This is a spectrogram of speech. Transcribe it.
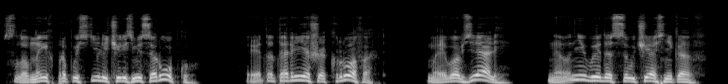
словно их пропустили через мясорубку. Этот орешек Крофорд. Мы его взяли, но он не выдастся участников.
